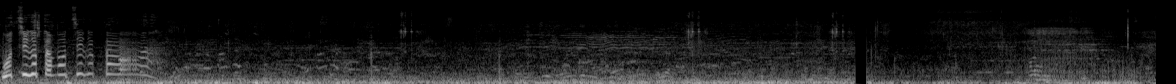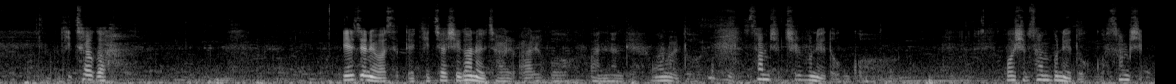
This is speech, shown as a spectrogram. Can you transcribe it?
못 찍었다, 못 찍었다. 기차가 예전에 왔을 때 기차 시간을 잘 알고 왔는데 오늘도 37분에도 없고 53분에도 없고 30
